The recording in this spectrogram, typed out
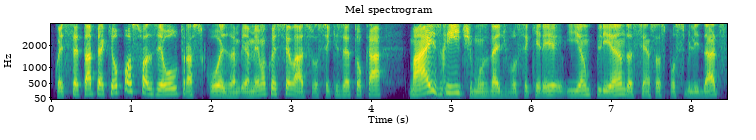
com esse setup aqui eu posso fazer outras coisas? A mesma coisa, sei lá, se você quiser tocar mais ritmos, né? De você querer ir ampliando assim essas possibilidades.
